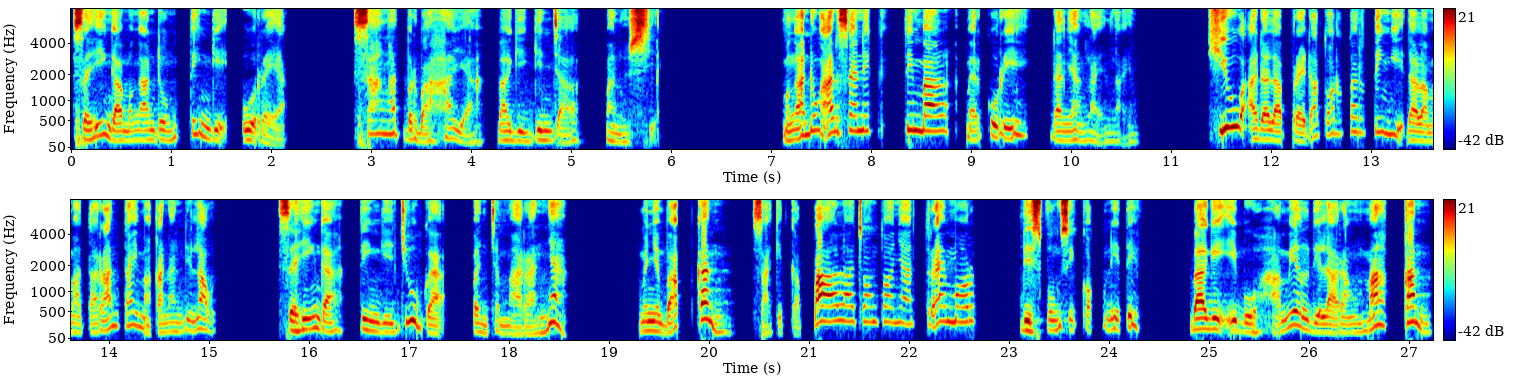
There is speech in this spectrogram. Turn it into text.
sehingga mengandung tinggi urea. Sangat berbahaya bagi ginjal manusia. Mengandung arsenik, timbal, merkuri, dan yang lain-lain. Hiu adalah predator tertinggi dalam mata rantai makanan di laut. Sehingga tinggi juga pencemarannya. Menyebabkan sakit kepala contohnya, tremor, disfungsi kognitif. Bagi ibu hamil dilarang makan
